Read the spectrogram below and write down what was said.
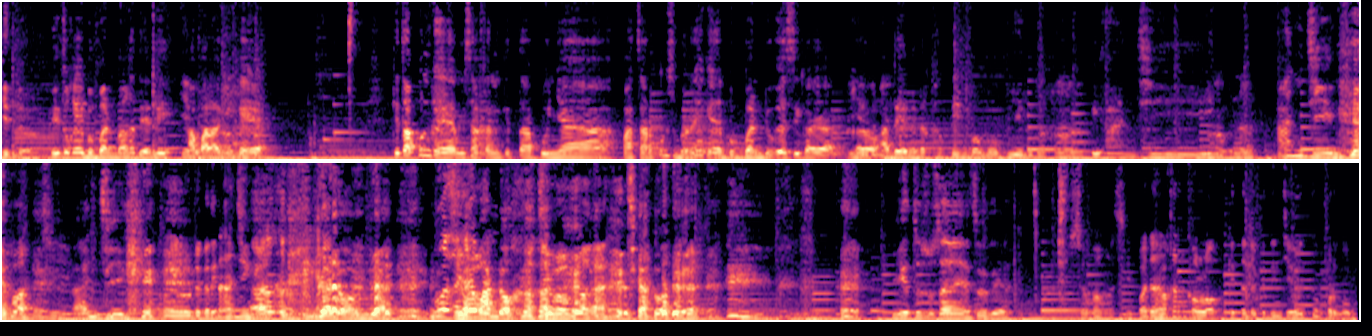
Gitu. Itu kayak beban banget ya nih beban apalagi kayak kita pun kayak misalkan kita punya pacar pun sebenarnya kayak beban juga sih kayak Iya, kalau ada yang ngedeketin bawa mobil itu Heeh. ih anjing. Bener anjing. Anjing. anjing. Lu deketin anjing kan? enggak dong enggak. Gua Jiwa- hewan dong. jiwa gua kan? Jawa gitu susahnya ya. Susah banget sih. Padahal kan kalau kita deketin cewek tuh pergo-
